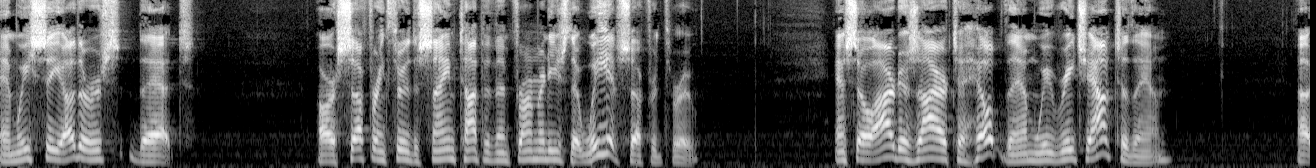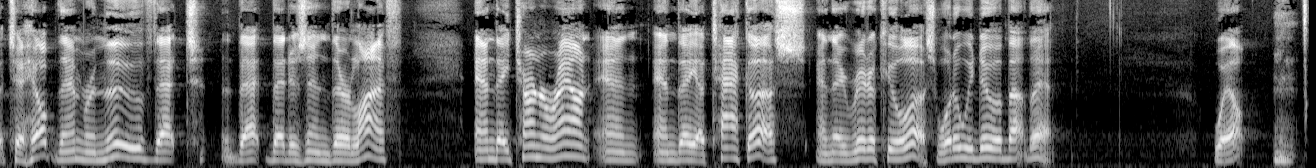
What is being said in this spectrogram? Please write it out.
and we see others that are suffering through the same type of infirmities that we have suffered through. And so our desire to help them, we reach out to them uh, to help them remove that that that is in their life. And they turn around and and they attack us and they ridicule us. What do we do about that? Well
